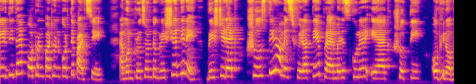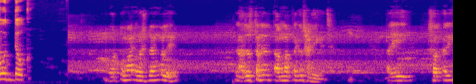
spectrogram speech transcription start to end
নির্দ্বিধায় পঠন পাঠন করতে পারছে। এমন প্রচণ্ড গ্রীষ্মের দিনে বৃষ্টির এক স্বস্তির আমেজ ফেরাতে প্রাইমারি স্কুলের এ এক সত্যি অভিনব উদ্যোগ। বর্তমান ওয়েস্ট বেঙ্গলে রাজস্থানের তাপমাত্রাকেও ছাড়িয়ে গেছে। তাই সরকারি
